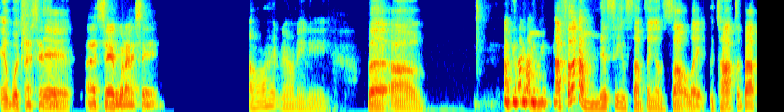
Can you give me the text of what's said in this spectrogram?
And what you I said said. I said what I said. All right now, Nene. But um I feel, like I'm, I feel like I'm missing something in Salt Lake. We talked about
